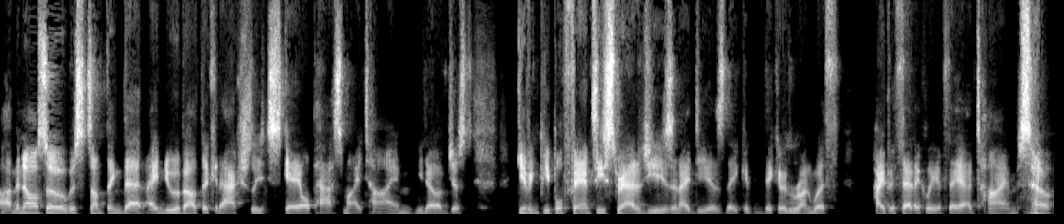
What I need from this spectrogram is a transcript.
Um, and also, it was something that I knew about that could actually scale past my time. You know, of just giving people fancy strategies and ideas they could they could mm-hmm. run with hypothetically if they had time. So,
